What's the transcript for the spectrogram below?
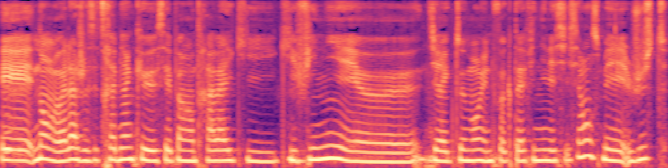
Et non, mais voilà, je sais très bien que c'est pas un travail qui, qui finit et, euh, directement une fois que tu as fini les six séances, mais juste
